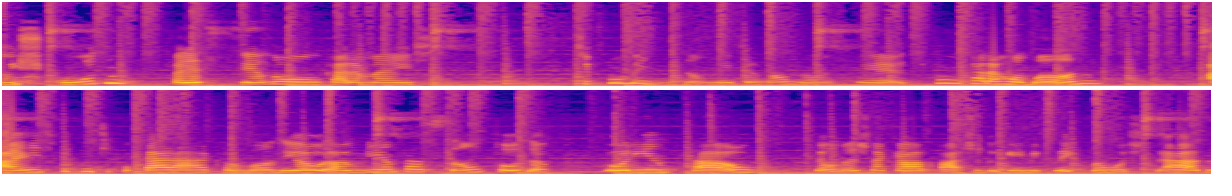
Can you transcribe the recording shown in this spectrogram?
um escudo, parecendo um cara mais. Tipo, não, medieval não. É tipo um cara romano Aí a gente ficou tipo, caraca, mano. E a ambientação toda oriental, pelo menos naquela parte do gameplay que foi mostrado,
